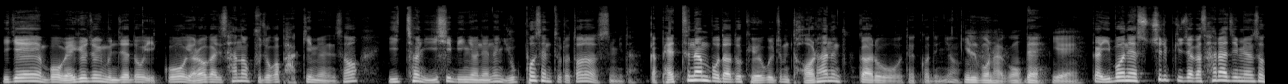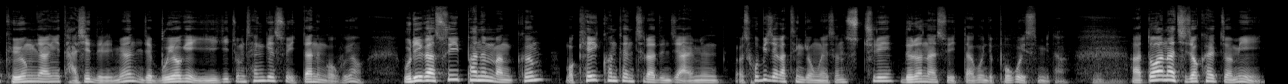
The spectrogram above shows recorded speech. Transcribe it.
이게 뭐 외교적인 문제도 있고 여러 가지 산업 구조가 바뀌면서 2022년에는 6%로 떨어졌습니다. 그러니까 베트남보다도 교역을 좀 덜하는 국가로 됐거든요. 예. 일본하고 네. 예. 그러니까 이번에 수출입 규제가 사라지면서 교역량이 다시 늘면 이제 무역의 이익이 좀 생길 수 있다는 거고요. 우리가 수입하는 만큼 뭐 K 컨텐츠라든지 아니면 소비재 같은 경우에서는 수출이 늘어날 수 있다고 이제 보고 있습니다. 아, 또 하나 지적할 점이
